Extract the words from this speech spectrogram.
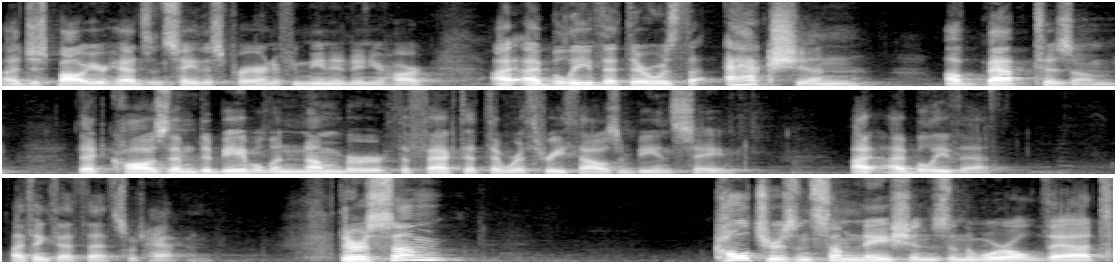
uh, just bow your heads and say this prayer, and if you mean it in your heart. I, I believe that there was the action of baptism that caused them to be able to number the fact that there were 3,000 being saved. I, I believe that. I think that that's what happened. There are some cultures and some nations in the world that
